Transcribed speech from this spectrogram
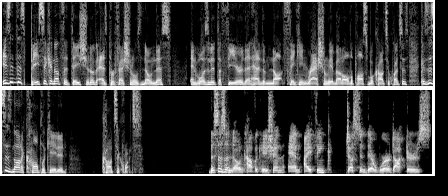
isn't this basic enough that they should have, as professionals, known this? And wasn't it the fear that had them not thinking rationally about all the possible consequences? Because this is not a complicated consequence. this is a known complication and i think justin there were doctors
